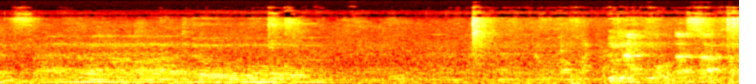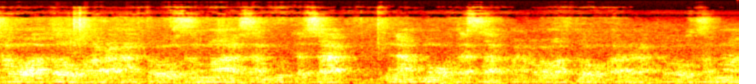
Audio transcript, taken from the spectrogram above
นสาธุ นะโมตัสสะ ภะคะวะโตอะระหะโตสัมมาสัมพุทธัสสะนะโมตัสสะภะคะวะโตอะระหะโตสัมมา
